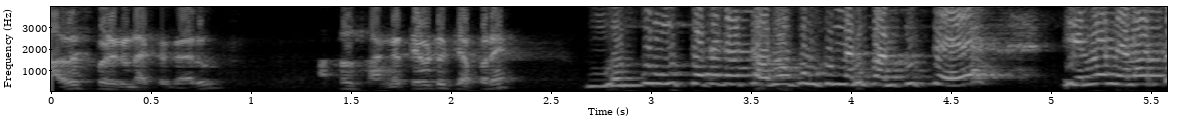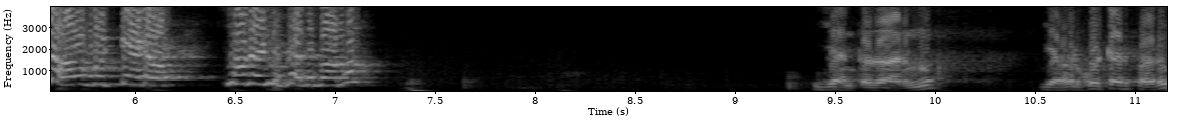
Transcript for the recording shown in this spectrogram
ఆవేశపడకండి అక్క గారు అసలు సంగతి ఏమిటో చెప్పరే. ముందు ముచ్చటగా చదువుకుంటుందని కనిపిస్తే పిల్లలు ఎలా చదవగొట్టాడో చూడండి కదా బాబు ఎంత దారుణం. ఎవరు కొట్టారు పారు?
